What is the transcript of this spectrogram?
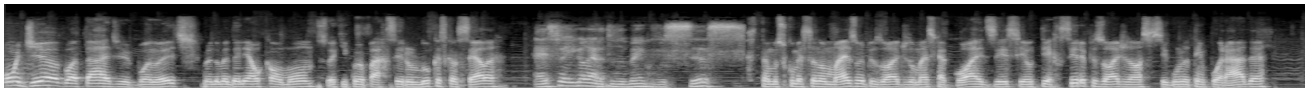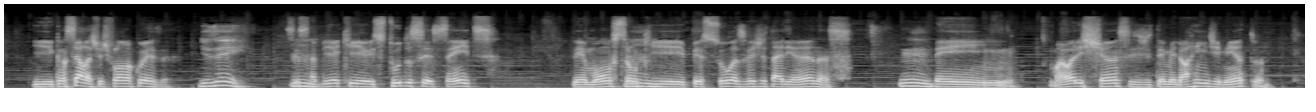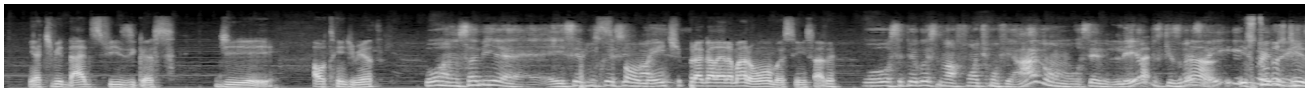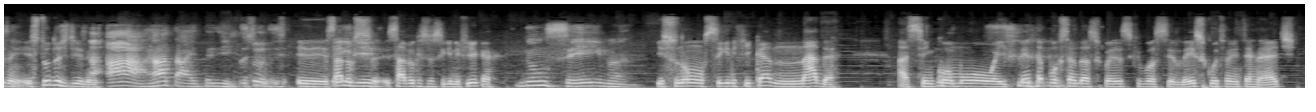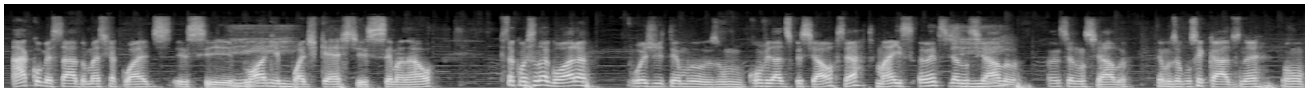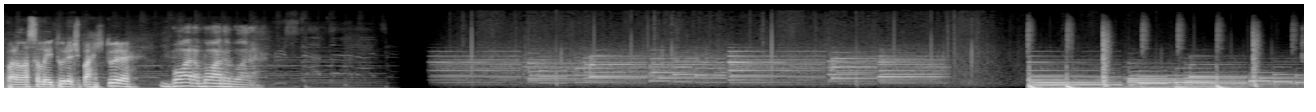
Bom dia, boa tarde, boa noite. Meu nome é Daniel Calmon, sou aqui com meu parceiro Lucas Cancela. É isso aí, galera. Tudo bem com vocês? Estamos começando mais um episódio do Mais Que Acordes. Esse é o terceiro episódio da nossa segunda temporada. E, Cancela, deixa eu te falar uma coisa. Diz aí. Você hum. sabia que estudos recentes demonstram hum. que pessoas vegetarianas hum. têm maiores chances de ter melhor rendimento em atividades físicas de alto rendimento? Porra, não sabia. Esse é Principalmente esse... pra galera maromba, assim, sabe? Ou você pegou isso numa fonte confiável? Você leu, pesquisou ah, isso aí? Que estudos dizem, estudos dizem. Ah, ah, tá, entendi. Estudos. E, sabe, entendi. O que, sabe o que isso significa? Não sei, mano. Isso não significa nada. Assim como 80% das coisas que você lê e escuta na internet, a começar do Mais Que Acordes, esse Ei. blog, podcast semanal, que está começando agora. Hoje temos um convidado especial, certo? Mas antes de anunciá-lo, antes de anunciá-lo, temos alguns recados, né? Vamos para a nossa leitura de partitura? Bora, bora, bora.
